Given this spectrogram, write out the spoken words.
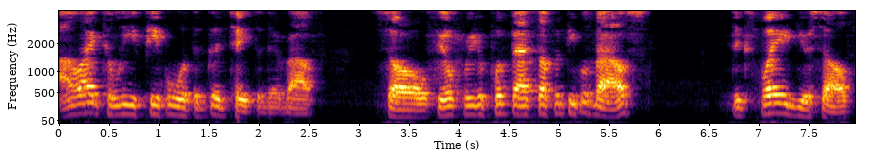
I like to leave people with a good taste in their mouth. So feel free to put bad stuff in people's mouths. Explain yourself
